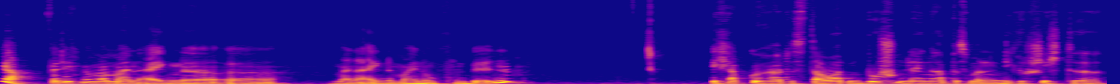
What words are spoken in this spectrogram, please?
Ja, werde ich mir mal meine eigene, äh, meine eigene Meinung von bilden. Ich habe gehört, es dauert ein bisschen länger, bis man in die Geschichte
